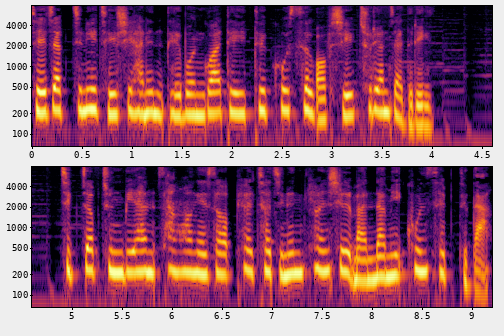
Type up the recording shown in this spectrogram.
제작진이 제시하는 대본과 데이트 코스 없이 출연자들이 직접 준비한 상황에서 펼쳐지는 현실 만남이 콘셉트다.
